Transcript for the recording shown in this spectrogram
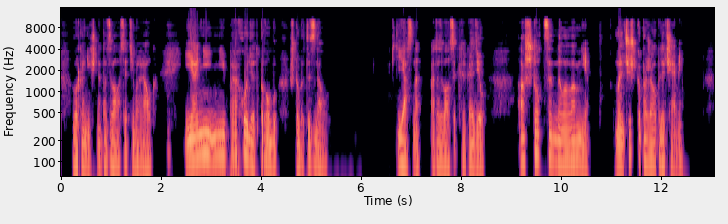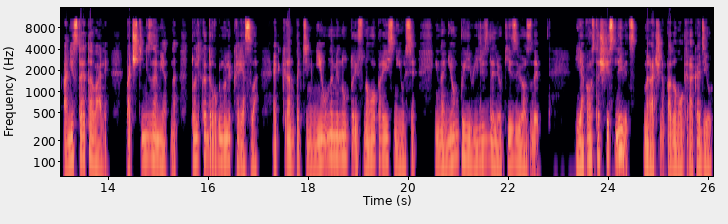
— лаконично отозвался Тим Раук. И они не проходят пробу, чтобы ты знал. Ясно, отозвался крокодил. А что ценного во мне? Мальчишка пожал плечами. Они стартовали, почти незаметно, только дрогнули кресла. Экран потемнел на минуту и снова прояснился, и на нем появились далекие звезды. «Я просто счастливец», — мрачно подумал крокодил.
